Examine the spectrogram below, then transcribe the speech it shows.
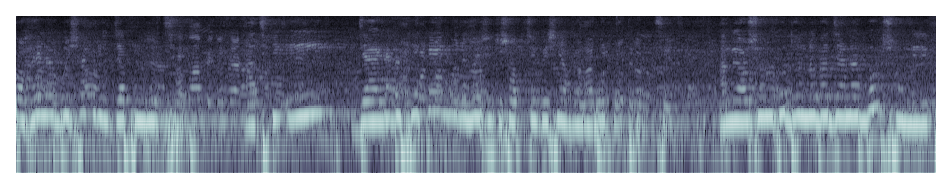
পহেলা বৈশাখের উদযাপন হচ্ছে আজকে এই জায়গাটা থেকেই মনে হয় সেটা সবচেয়ে বেশি আমরা অনুভব করতে পারছি। আমি অসংখ্য ধন্যবাদ জানাব সম্মিলিত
